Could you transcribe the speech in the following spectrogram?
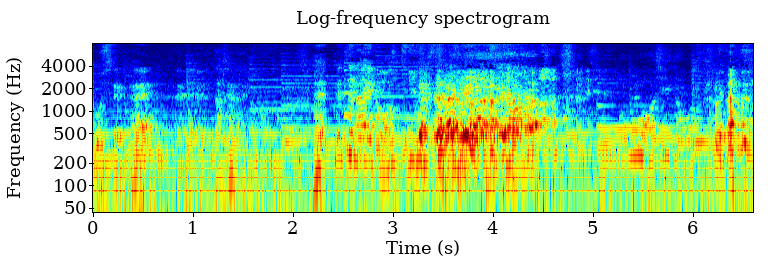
どうしてね、えー出せないの？かとえ出てないのって言い出したわけですよ僕も欲しいと思ってたそ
